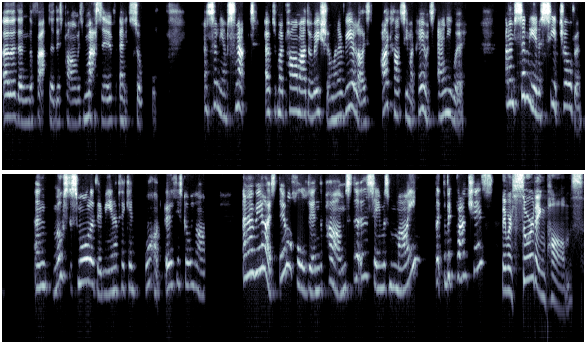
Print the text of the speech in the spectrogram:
other than the fact that this palm is massive and it's so cool. And suddenly I'm snapped out of my palm adoration when I realized I can't see my parents anywhere. And I'm suddenly in a sea of children. And most are smaller than me. And I'm thinking, what on earth is going on? And I realized they were holding the palms that are the same as mine, like the big branches. They were sorting palms.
